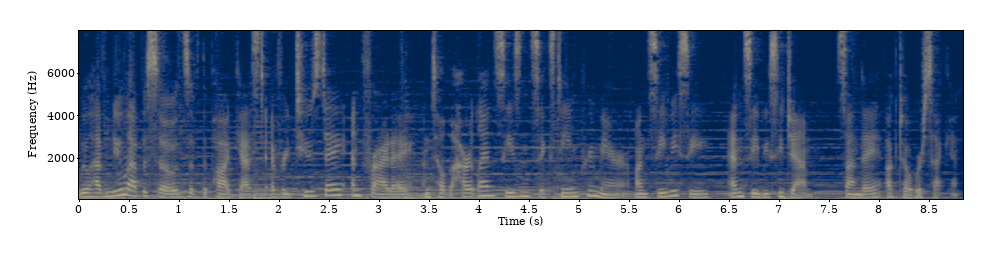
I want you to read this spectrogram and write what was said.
We'll have new episodes of the podcast every Tuesday and Friday until the Heartland Season 16 premiere on CBC and CBC Gem, Sunday, October 2nd.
